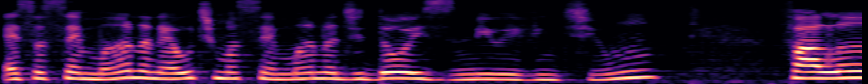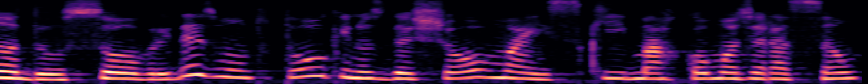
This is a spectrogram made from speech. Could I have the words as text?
essa semana, né, última semana de 2021, falando sobre Desmond Tutu, que nos deixou, mas que marcou uma geração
